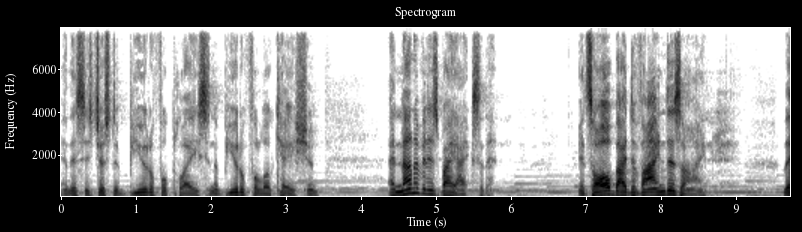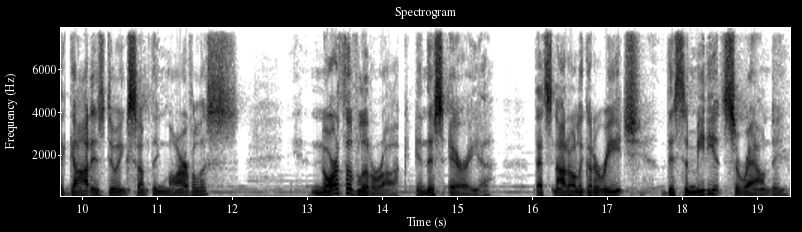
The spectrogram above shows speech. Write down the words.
And this is just a beautiful place and a beautiful location. And none of it is by accident, it's all by divine design that God is doing something marvelous north of Little Rock in this area that's not only going to reach this immediate surrounding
